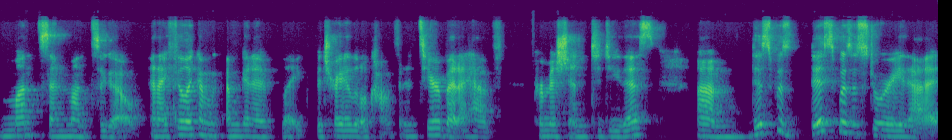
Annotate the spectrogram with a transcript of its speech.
months and months ago. And i feel like i'm, I'm gonna like betray a little confidence here but i have permission to do this um, this was this was a story that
